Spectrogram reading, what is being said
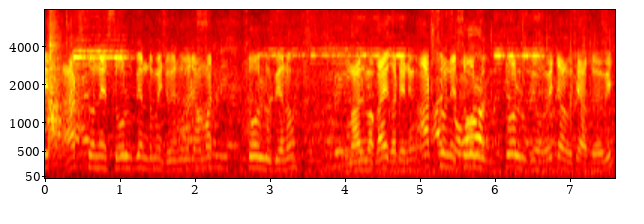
છે. આઠસો ને સોળ રૂપિયાનો તમે જોઈ શકો છો આમાં. સોળ રૂપિયાનો માલમાં કાંઈ ઘટે નહીં. આઠસો ને સોળ સોળ રૂપિયામાં વેચાણું છે આ સોયાબીન.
